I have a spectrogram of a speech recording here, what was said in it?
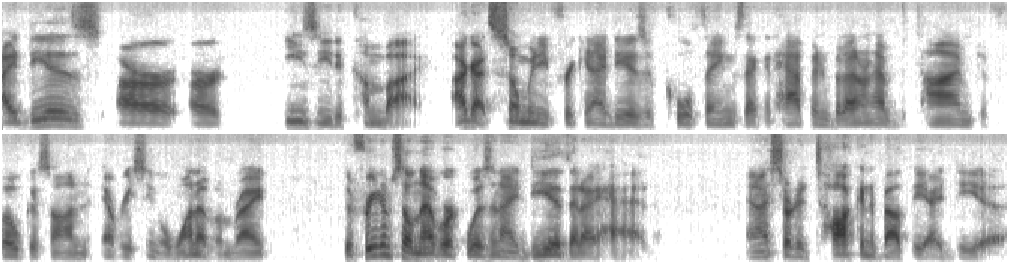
ideas are are easy to come by. I got so many freaking ideas of cool things that could happen, but I don't have the time to focus on every single one of them, right? The Freedom Cell Network was an idea that I had, and I started talking about the idea,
